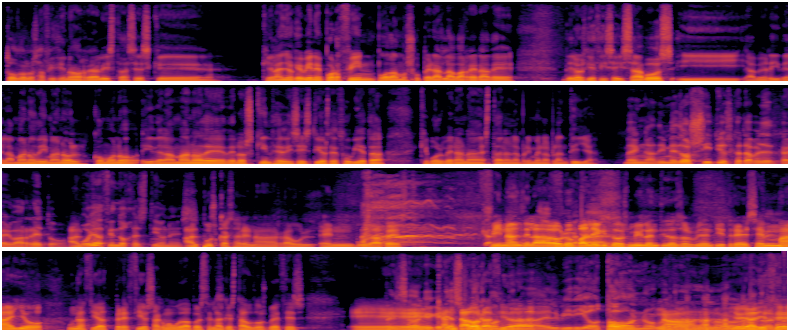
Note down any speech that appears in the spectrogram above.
todos los aficionados realistas es que que el año que viene por fin podamos superar la barrera de, de los 16 avos y a ver, y de la mano de Imanol, cómo no, y de la mano de, de los 15-16 tíos de Zubieta que volverán a estar en la primera plantilla. Venga, dime dos sitios que te apetezca ir, Barreto. Al Voy haciendo gestiones. Al Puskas Arena, Raúl, en Budapest. Final de la Europa League 2022-2023 en mayo, una ciudad preciosa como Budapest en la que he estado dos veces. Eh, Pensaba que ciudad. el videotón No, contra no, no. Yo ya dije,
